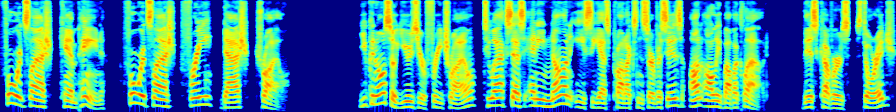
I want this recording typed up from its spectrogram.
forward slash campaign forward slash free dash trial. You can also use your free trial to access any non ECS products and services on Alibaba Cloud. This covers storage,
